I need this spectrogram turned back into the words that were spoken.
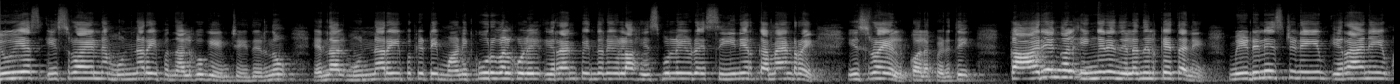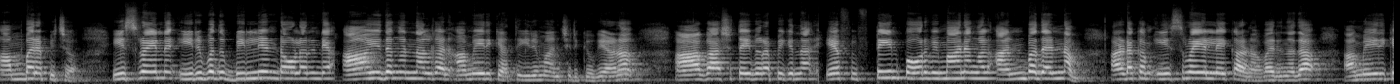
യു എസ് ഇസ്രായേലിന് മുന്നറിയിപ്പ് നൽകുകയും ചെയ്തിരുന്നു. എന്നാൽ മുന്നറിയിപ്പ് കിട്ടി മണിക്കൂറുകൾക്കുള്ളിൽ ഇറാൻ പിന്തുണയുള്ള ഹിസ്ബുള്ളയുടെ സീനിയർ കമാൻഡറെ ഇസ്രായേൽ കൊലപ്പെടുത്തി. കാര്യങ്ങൾ ഇങ്ങനെ നിലനിൽക്കെ തന്നെ മിഡിൽ ഈസ്റ്റിനെയും ഇറാനെയും അമ്പരപ്പിച്ച് ഇസ്രായേലിന് ഇരുപത് ബില്യൺ ഡോളറിന്റെ ആയുധങ്ങൾ നൽകാൻ അമേരിക്ക തീരുമാനിച്ചിരിക്കുകയാണ്. ആകാശത്തെ വിറപ്പിക്കുന്ന എഫ് ഫിഫ്റ്റീൻ പോർ വിമാനങ്ങൾ അൻപതെണ്ണം അടക്കം ഇസ്രായേലിലേക്കാണ് വരുന്നത്. അമേരിക്ക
